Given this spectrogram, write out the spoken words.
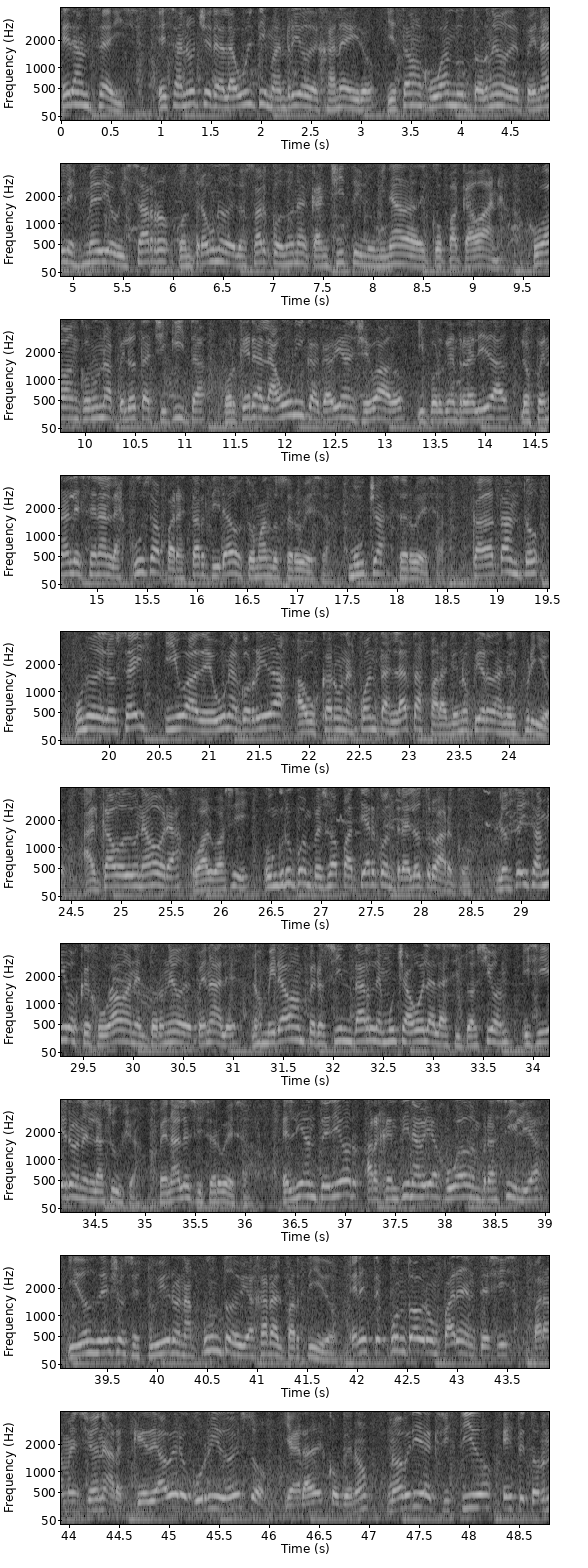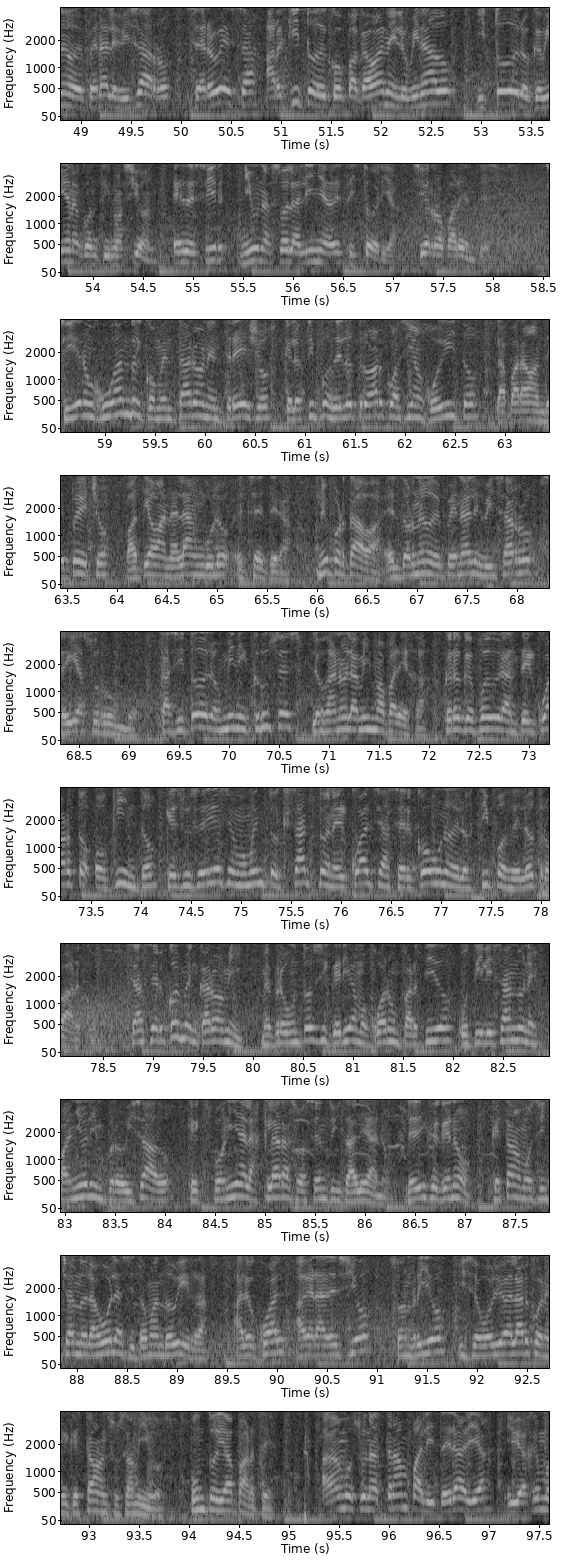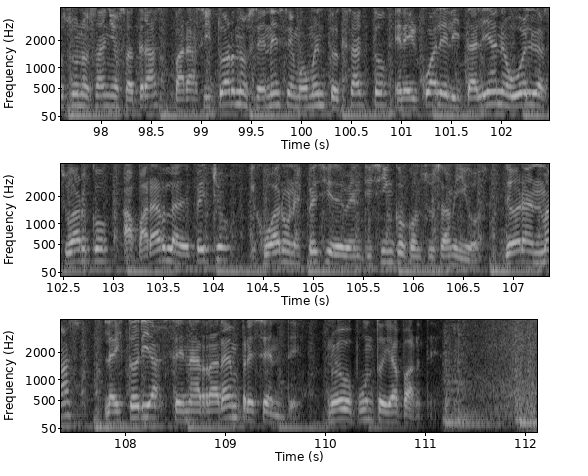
Eran seis. Esa noche era la última en Río de Janeiro y estaban jugando un torneo de penales medio bizarro contra uno de los arcos de una canchita iluminada de Copacabana. Jugaban con una pelota chiquita porque era la única que habían llevado y porque en realidad los penales eran la excusa para estar tirados tomando cerveza. Mucha cerveza. Cada tanto, uno de los seis iba de una corrida a buscar unas cuantas latas para que no pierdan el frío. Al cabo de una hora, o algo así, un grupo empezó a patear contra el otro arco. Los seis amigos que jugaban el torneo de penales los miraban pero sin darle mucha bola a la situación y siguieron en la suya, penales y cerveza. El día anterior, Argentina había jugado en Brasilia y dos de ellos estuvieron a punto de viajar al partido. En este punto abro un paréntesis para mencionar que de haber ocurrido eso, y agradezco que no, no habría existido este torneo de penales bizarro, cerveza, arquito de Copacabana iluminado y todo lo que viene a continuación. Es decir, ni una sola línea de esta historia. Cierro paréntesis. Siguieron jugando y comentaron entre ellos que los tipos del otro arco hacían jueguito, la paraban de pecho, pateaban al ángulo, etc. No importaba, el torneo de penales bizarro seguía su rumbo. Casi todos los mini cruces los ganó la misma pareja. Creo que fue durante el cuarto o quinto que sucedió ese momento exacto en el cual se acercó uno de los tipos del otro arco. Se acercó y me encaró a mí. Me preguntó si queríamos jugar un partido utilizando un español improvisado que exponía las claras su acento italiano. Le dije que no, que estábamos hinchando las bolas y tomando birra, a lo cual agradeció, sonrió y se volvió al arco en el que estaban sus amigos. Punto y aparte. Hagamos una trampa literaria y viajemos unos años atrás para situarnos en ese momento exacto en el cual el italiano vuelve a su arco a pararla de pecho y jugar una especie de 25 con sus amigos. De ahora en más, la historia se narrará en presente. Nuevo punto y aparte.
